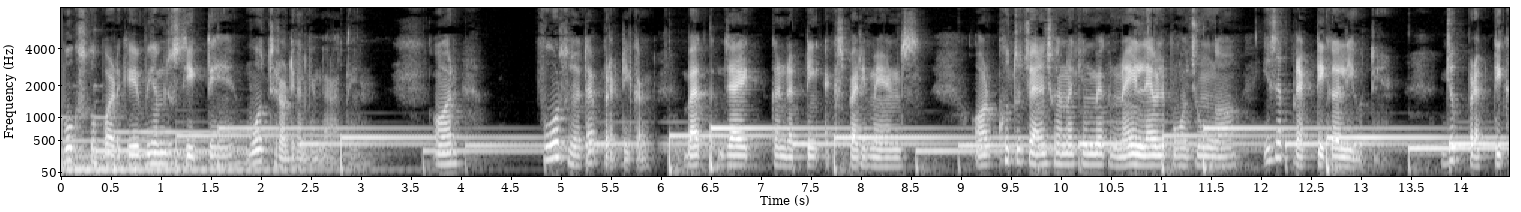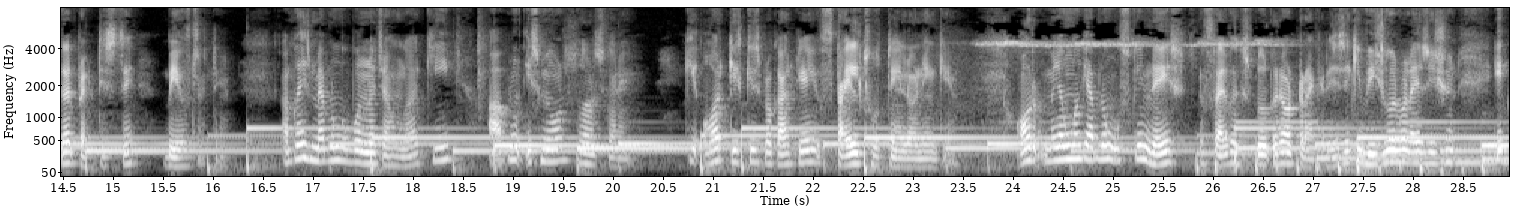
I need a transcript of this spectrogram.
बुक्स को पढ़ के भी हम जो सीखते हैं, वो थेरोटिकल के अंदर आते हैं। और फोर्थ हो जाता है प्रैक्टिकल जाए कंडक्टिंग एक्सपेरिमेंट्स और खुद तो चैलेंज करना कि मैं एक नए लेवल पहुंचूँगा, ये सब प्रैक्टिकल ही होते हैं, जो प्रैक्टिकल प्रैक्टिस से बेस्ड रहते हैं। अब गाइस मैं आप लोगों को बोलना चाहूँगा कि आप लोग इसमें और सर्च करें कि और किस किस प्रकार के स्टाइल्स होते हैं लर्निंग के। और मैं चाहूँगा कि आप लोग उसके नए स्टाइल को एक्सप्लोर करें और ट्राई करें। जैसे कि विजुअलाइजेशन एक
